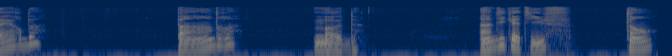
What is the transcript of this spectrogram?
Verbe peindre mode. Indicatif temps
